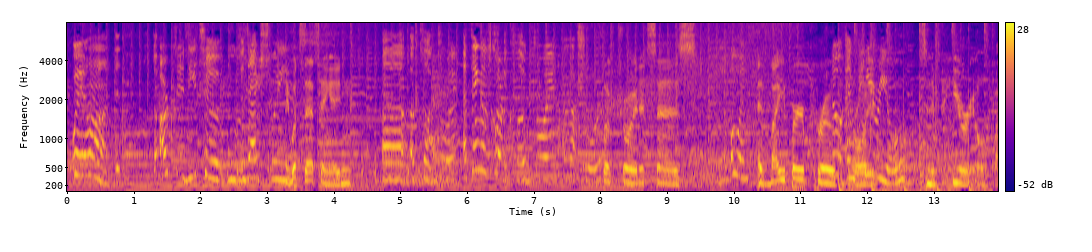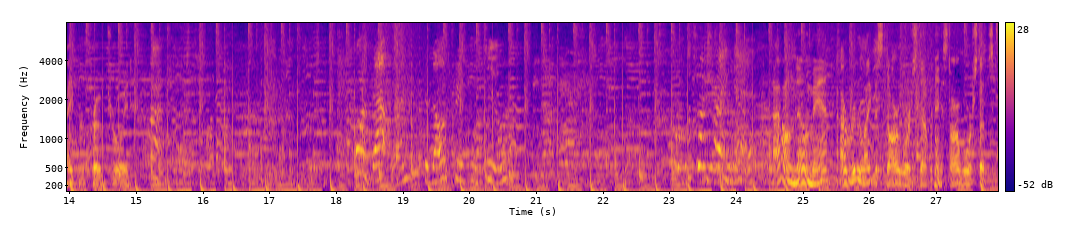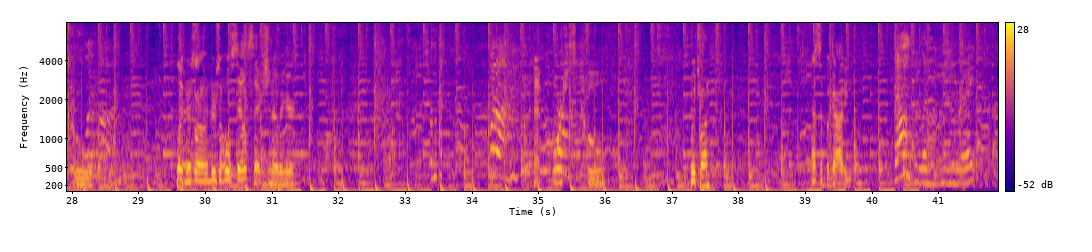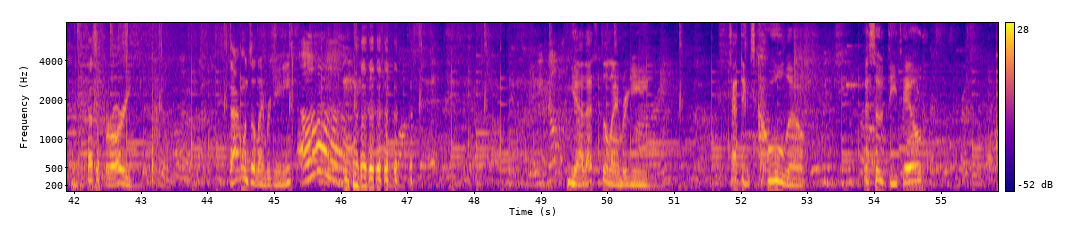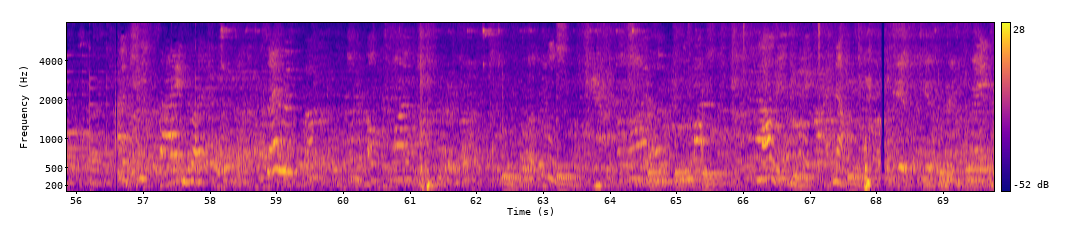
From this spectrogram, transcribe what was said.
wait, hold on. It, the R2D2 is actually Hey, what's that thing, Aiden? uh, a cloak droid. I think it's called a cloak droid. I'm not sure. Cloak Droid, it says Oh, and a Viper Pro no, Droid. Imperial. It's an Imperial Viper Probe Droid. Huh. Or that one, because that was pretty cool too. I don't know, man. I really like the Star Wars stuff. I think Star Wars stuff is cool. Look, there's a there's a whole sales section over here. Hold on, this That Porsche is cool. Which one? That's a Bugatti. that one's a Lamborghini, right? That's a Ferrari. That one's a Lamborghini. Oh, Yeah, that's the Lamborghini. That thing's cool though. It's so detailed. the cheap side, but same with a lot of, a lot of Mar- Mario. No. right?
